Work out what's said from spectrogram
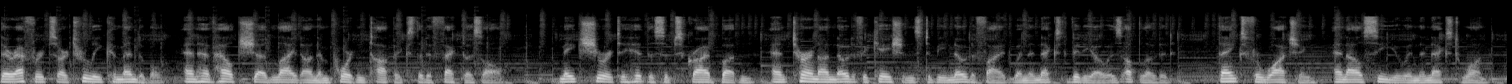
Their efforts are truly commendable and have helped shed light on important topics that affect us all. Make sure to hit the subscribe button and turn on notifications to be notified when the next video is uploaded. Thanks for watching and I'll see you in the next one.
